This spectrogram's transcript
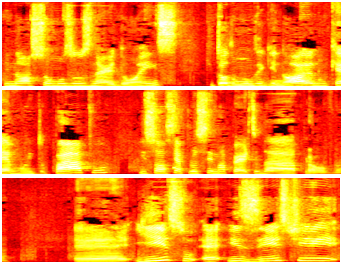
e nós somos os nerdões que todo mundo ignora, não quer muito papo e só se aproxima perto da prova. É, e isso é, existe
